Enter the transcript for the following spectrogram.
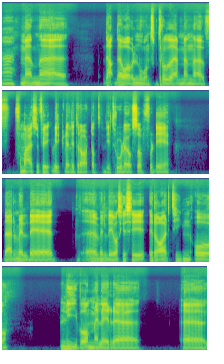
Ah. Men uh, det, det var vel noen som trodde det, men uh, for meg så virker det litt rart at de tror det også, fordi det er en veldig, eh, veldig hva skal jeg si, rar ting å lyve om, eller eh, uh,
